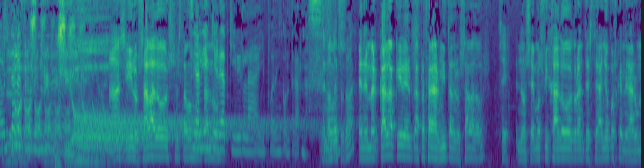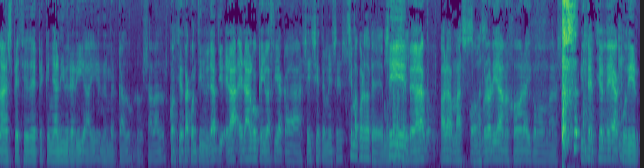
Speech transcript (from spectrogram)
ahorita No, no, no, viendo. no, no. Ah, sí, los sábados estamos Si alguien montando- quiere adquirirla, ahí puede encontrarnos. ¿En dónde, Hemos- perdona? En el mercado aquí de la Plaza de la Ermita de los sábados Sí. nos hemos fijado durante este año pues generar una especie de pequeña librería ahí en el mercado los sábados con cierta continuidad. Yo- Era, era algo que yo hacía cada 6-7 meses. Sí, me acuerdo que Sí, montamos ahí. pero ahora Ahora más. con más. Gloria mejor hay como más intención de acudir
